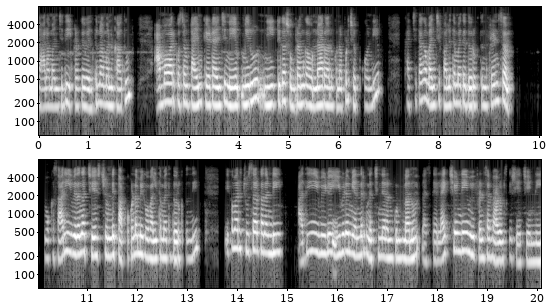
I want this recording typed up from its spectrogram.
చాలా మంచిది ఇక్కడికి వెళ్తున్నామని కాదు. అమ్మవారి కోసం టైం కేటాయించి నే మీరు నీట్గా శుభ్రంగా ఉన్నారు అనుకున్నప్పుడు చెప్పుకోండి. ఖచ్చితంగా మంచి ఫలితం అయితే దొరుకుతుంది ఫ్రెండ్స్ ఒకసారి ఈ విధంగా చేసి చూడండి తప్పకుండా మీకు ఫలితం అయితే దొరుకుతుంది. ఇక మరి చూసారు కదండి అది ఈ వీడియో ఈ వీడియో మీ అందరికి నచ్చింది అని అనుకుంటున్నాను. నచ్చితే లైక్ చేయండి మీ ఫ్రెండ్స్ అండ్ ఫ్యామిలీస్కి షేర్ చేయండి.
